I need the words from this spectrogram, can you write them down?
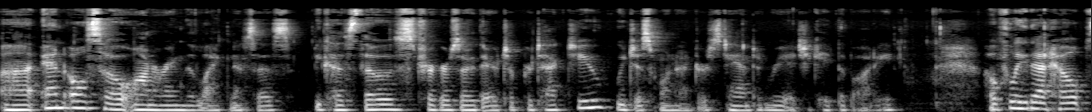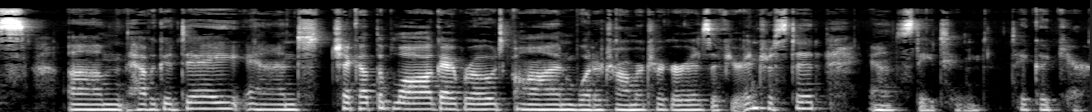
uh, and also honoring the likenesses because those triggers are there to protect you. We just want to understand and re-educate the body. Hopefully that helps. Um, have a good day and check out the blog I wrote on what a trauma trigger is if you're interested and stay tuned. Take good care.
